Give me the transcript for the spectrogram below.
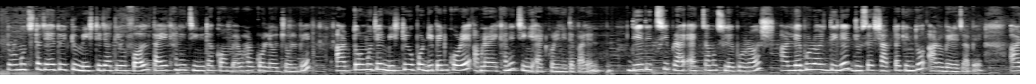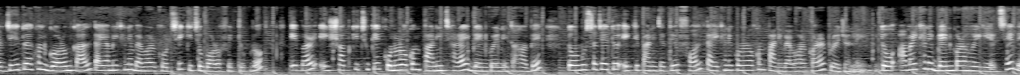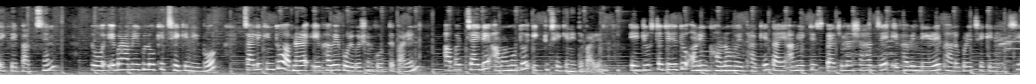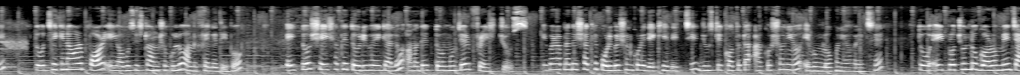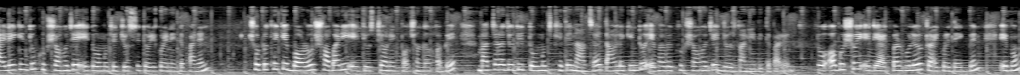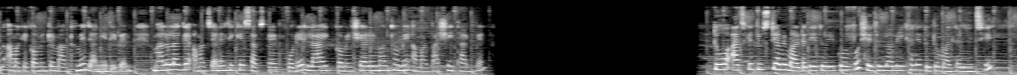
তরমুজটা যেহেতু একটু মিষ্টি জাতীয় ফল, তাই এখানে চিনিটা কম ব্যবহার করলেও চলবে। আর তরমুজের মিষ্টির উপর ডিপেন্ড করে আপনারা এখানে চিনি অ্যাড করে নিতে পারেন। দিয়ে দিচ্ছি প্রায় এক চামচ লেবুর রস। আর লেবুর রস দিলে জুসের স্বাদটা কিন্তু আরও বেড়ে যাবে। আর যেহেতু এখন গরমকাল, তাই আমি এখানে ব্যবহার করছি কিছু বরফের টুকরো। এবার এই সব কিছুকে কোনো রকম পানি ছাড়াই ব্লেন্ড করে নিতে হবে। তরমুজটা যেহেতু একটি পানি জাতীয় ফল, তাই এখানে কোনো রকম পানি ব্যবহার করার প্রয়োজন নেই। তো আমার এখানে ব্লেন্ড করা হয়ে গিয়েছে, দেখতে পাচ্ছেন। তো এবার আমি এগুলোকে ছেঁকে নিব। চাইলে কিন্তু আপনারা এভাবেই পরিবেশন করতে পারেন। আবার চাইলে আমার মতো একটু ছেঁকে নিতে পারেন। এই জুসটা যেহেতু অনেক ঘন হয়ে থাকে, তাই আমি একটি স্প্যাচুলার সাহায্যে এভাবে নেড়ে ভালো করে ছেঁকে নিয়েছি তো ছেঁকে নেওয়ার পর এই অবশিষ্ট অংশগুলো আমি ফেলে দিব। এই তো সেই সাথে তৈরি হয়ে গেল আমাদের তরমুজের ফ্রেশ জুস। এবার আপনাদের সাথে পরিবেশন করে দেখিয়ে দিচ্ছি জুসটি কতটা আকর্ষণীয় এবং লোভনীয় হয়েছে। তো এই প্রচণ্ড গরমে চাইলেই কিন্তু খুব সহজে এই তরমুজের জুসটি তৈরি করে নিতে পারেন। ছোট থেকে বড় সবারই এই জুসটি অনেক পছন্দ হবে। বাচ্চারা যদি তরমুজ খেতে না চায়, তাহলে কিন্তু এভাবে খুব সহজেই জুস বানিয়ে দিতে পারেন। তো অবশ্যই এটি একবার হলেও ট্রাই করে দেখবেন এবং আমাকে কমেন্টের মাধ্যমে জানিয়ে দিবেন। ভালো লাগলে আমার চ্যানেলটিকে সাবস্ক্রাইব করে লাইক, কমেন্ট, শেয়ারের মাধ্যমে আমার পাশেই থাকবেন। তো আজকের জুসটি আমি মালটা দিয়ে তৈরি করব, সেজন্য আমি এখানে দুটো মালটা নিয়েছি।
